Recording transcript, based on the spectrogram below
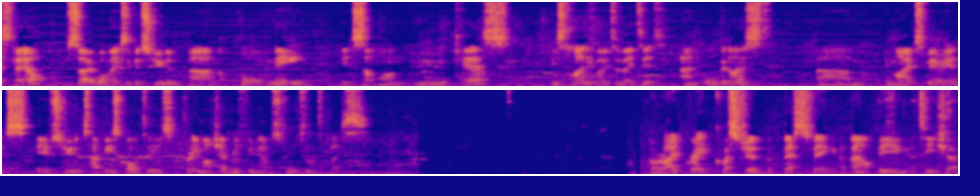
BSKL. So, what makes a good student? Um, for me, it's someone who cares, is highly motivated and organised. Um, in my experience, if students have these qualities, pretty much everything else falls into place. All right, great question. The best thing about being a teacher?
